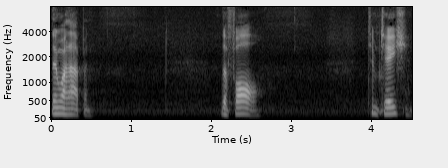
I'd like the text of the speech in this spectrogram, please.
Then what happened? The fall, temptation.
